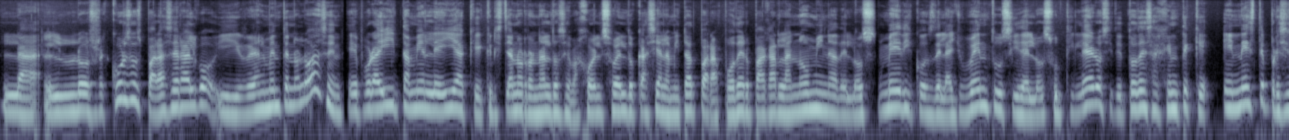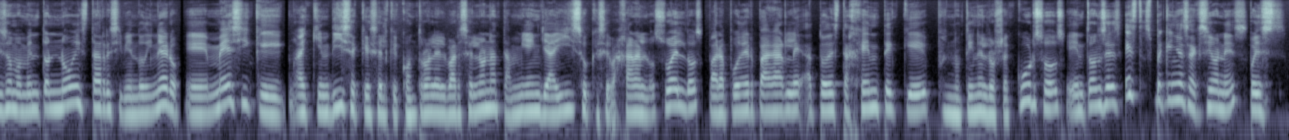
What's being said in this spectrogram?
los recursos para hacer algo y realmente no lo hacen. Eh, por ahí también leía que Cristiano Ronaldo se bajó el sueldo casi a la mitad para poder pagar la nómina de los médicos de la Juventus y de los utileros y de toda esa gente que en este preciso momento no está recibiendo dinero. Eh, Messi, que hay quien dice que es el que controla el Barcelona, también ya hizo que se bajaran los sueldos para poder pagarle a toda esta gente que pues, no tiene los recursos. Entonces, estas pequeñas acciones, pues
